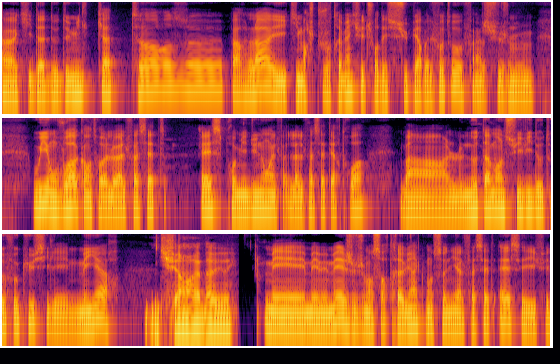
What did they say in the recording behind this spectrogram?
euh, qui date de 2014 euh, par là et qui marche toujours très bien, qui fait toujours des super belles photos. Enfin, oui, on voit quand le Alpha 7 S, premier du nom, l'Alpha 7 R3, ben, le, notamment le suivi d'autofocus, il est meilleur. Différent, ouais, bah oui, oui. Mais, mais, mais, mais je, je m'en sors très bien avec mon Sony Alpha 7S et il fait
